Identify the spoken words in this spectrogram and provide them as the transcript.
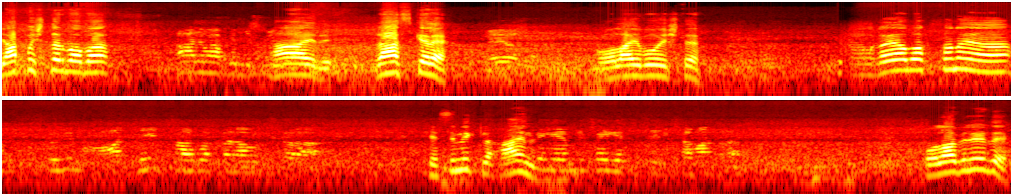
Yapıştır baba. Hadi bakayım bismillah. Haydi. Rastgele. Eyvallah. Olay bu işte. Dalgaya baksana ya. Bugün acayip sarmak ben almışlar ha. Kesinlikle aynı. Yemli şey getirseydik. Olabilirdi.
